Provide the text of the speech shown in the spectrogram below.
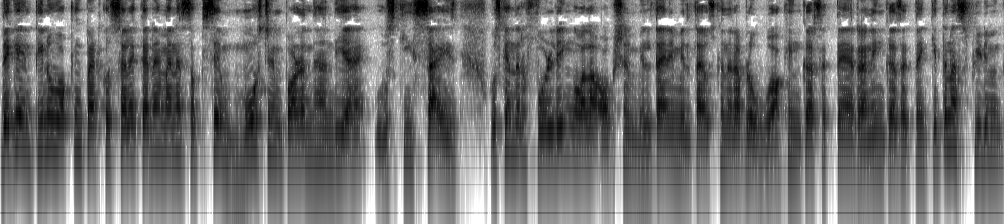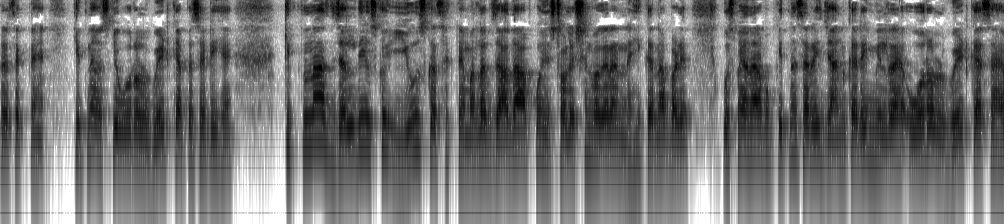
देखिए, इन तीनों वॉकिंग पैड को सेलेक्ट करने में मैंने सबसे मोस्ट इंपॉर्टेंट ध्यान दिया है उसकी साइज़ उसके अंदर फोल्डिंग वाला ऑप्शन मिलता है, नहीं मिलता है, उसके अंदर आप लोग वॉकिंग कर सकते हैं रनिंग कर सकते हैं, कितना स्पीड में कर सकते हैं, कितना उसकी ओवरऑल वेट कैपेसिटी है, कितना जल्दी उसको यूज़ कर सकते हैं मतलब ज़्यादा आपको इंस्टॉलेशन वगैरह नहीं करना पड़े। उसमें अंदर आपको कितने सारी जानकारी मिल रहा है ओवरऑल वेट कैसा है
